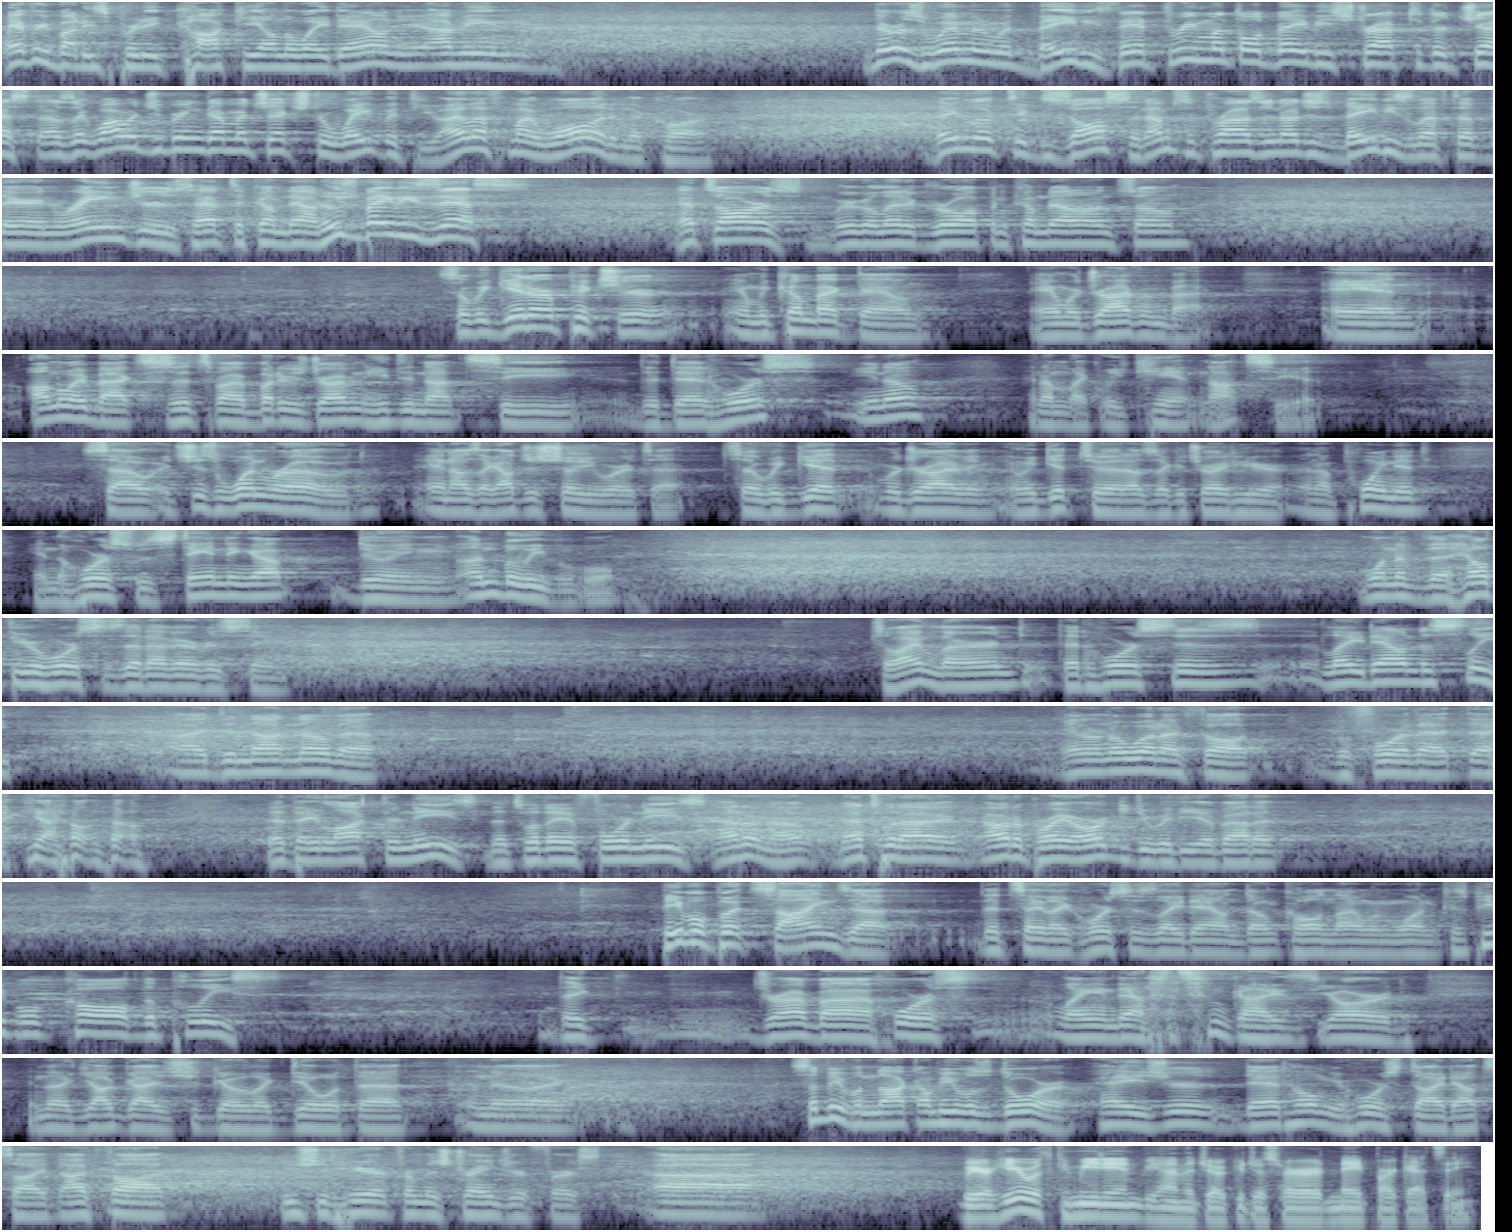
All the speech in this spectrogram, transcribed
Everybody's pretty cocky on the way down. I mean, there was women with babies. They had three-month-old babies strapped to their chest. I was like, why would you bring that much extra weight with you? I left my wallet in the car. They looked exhausted. I'm surprised they're not just babies left up there and rangers have to come down. Whose baby's this? That's ours. We're gonna let it grow up and come down on its own. So we get our picture and we come back down and we're driving back. And on the way back, since my buddy was driving, he did not see the dead horse, you know? And I'm like, we can't not see it. So it's just one road. And I was like, I'll just show you where it's at. So we get, we're driving and we get to it. I was like, it's right here. And I pointed and the horse was standing up doing unbelievable. one of the healthier horses that I've ever seen. So I learned that horses lay down to sleep. I did not know that. I don't know what I thought before that day. I don't know. That they lock their knees. That's why they have four knees. I don't know. That's what I, I would have probably argued with you about it. People put signs up that say like horses lay down, don't call 911 because people call the police. They drive by a horse laying down in some guy's yard, and like, y'all guys should go like deal with that. And they're like, some people knock on people's door. Hey, is your dad home? Your horse died outside. And I thought you should hear it from a stranger first. Uh, we are here with comedian behind the joke you just heard, Nate Bargatze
